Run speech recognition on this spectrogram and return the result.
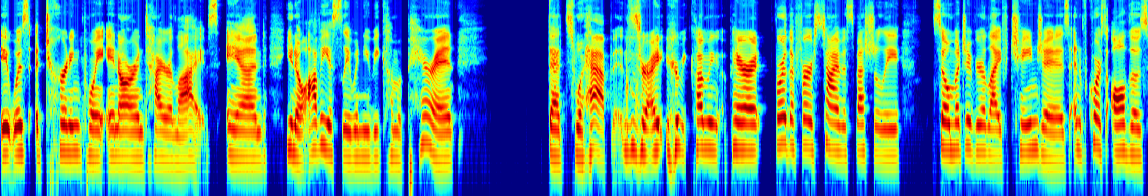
it was a turning point in our entire lives. And you know obviously when you become a parent that's what happens, right? You're becoming a parent for the first time especially so much of your life changes and of course all those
